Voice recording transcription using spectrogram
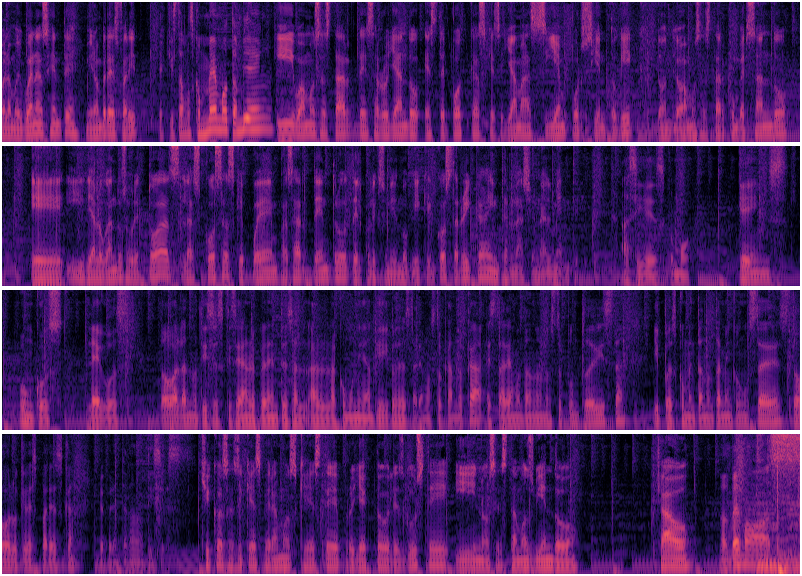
Hola, muy buenas gente. Mi nombre es Farid. Y aquí estamos con Memo también. Y vamos a estar desarrollando este podcast que se llama 100% Geek, donde vamos a estar conversando eh, y dialogando sobre todas las cosas que pueden pasar dentro del coleccionismo geek en Costa Rica internacionalmente. Así es, como games, funcos, legos, todas las noticias que sean referentes a, la comunidad geek los estaremos tocando acá, estaremos dando nuestro punto de vista y pues comentando también con ustedes todo lo que les parezca referente a las noticias. Chicos, así que esperamos que este proyecto les guste y nos estamos viendo. Chao. Nos vemos.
